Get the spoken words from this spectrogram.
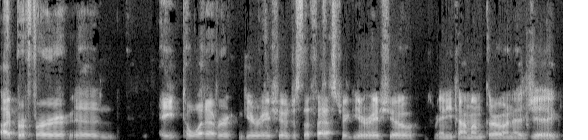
I prefer an eight to whatever gear ratio, just the faster gear ratio. Anytime I'm throwing a jig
